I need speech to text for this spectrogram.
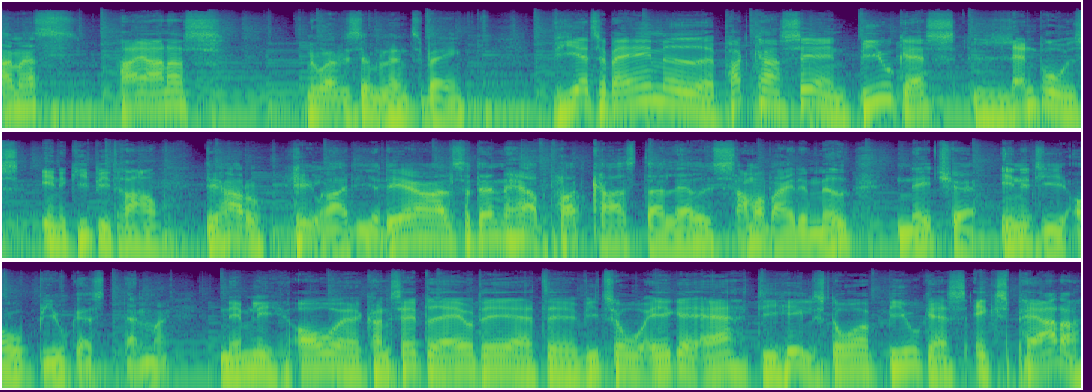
Hej Mads. Hej Anders. Nu er vi simpelthen tilbage. Vi er tilbage med podcastserien Biogas Landbrugets Energibidrag. Det har du helt ret i, og det er jo altså den her podcast, der er lavet i samarbejde med Nature Energy og Biogas Danmark. Nemlig, og øh, konceptet er jo det, at øh, vi to ikke er de helt store biogas-eksperter.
